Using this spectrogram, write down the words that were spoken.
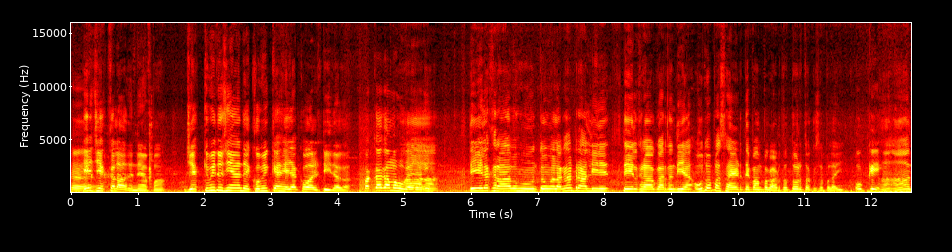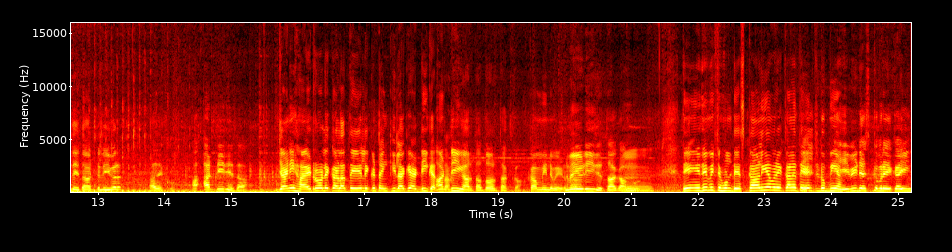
ਹਾਂ। ਇਹ ਜੈਕ ਲਾ ਦਿੰਨੇ ਆਪਾਂ। ਜੈਕ ਵੀ ਤੁਸੀਂ ਐਂ ਦੇਖੋ ਵੀ ਕਿਹੋ ਜਿਹਾ ਕੁਆਲਿਟੀ ਦਾਗਾ ਪੱਕਾ ਕੰਮ ਹੋ ਗਿਆ ਜਾਨੀ ਤੇਲ ਖਰਾਬ ਹੋਣ ਤੋਂ ਲਗਾ ਟਰਾਲੀ ਨੇ ਤੇਲ ਖਰਾਬ ਕਰ ਦਿੰਦੀ ਆ। ਉਹ ਤੋਂ ਆਪਾਂ ਸਾਈਡ ਤੇ ਪੰਪ ਕੱਢਤਾ ਤੁਰ ਤੱਕ ਸਪਲਾਈ ਓਕੇ ਹਾਂ ਆ ਦੇਤਾ ਡਿਲੀਵਰ ਆ ਦੇਖੋ ਆ ਅੱਡੀ ਦੇਤਾ। ਜਾਨੀ ਹਾਈਡ੍ਰੋਲਿਕ ਵਾਲਾ ਤੇਲ ਇੱਕ ਟੈਂਕੀ ਲਾ ਕੇ ਅੱਡੀ ਕਰਤਾ। ਅੱਡੀ ਕਰਤਾ ਤੁਰ ਤੱਕ। ਕੰਮ ਹੀ ਨਵੇੜ ਨਵੇੜ ਹੀ ਦਿੱਤਾ ਕੰਮ। ਤੇ ਇਹਦੇ ਵਿੱਚ ਹੁਣ ਡਿਸਕਾਂ ਵਾਲੀਆਂ ਬ੍ਰੇਕਾਂ ਨੇ ਤੇਲ 'ਚ ਡੁੱਬੀਆਂ? ਇਹ ਵੀ ਡਿਸਕ ਬ੍ਰੇਕ ਆਈ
